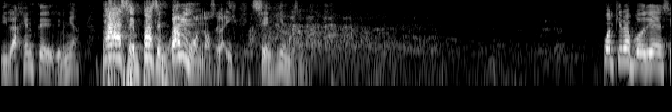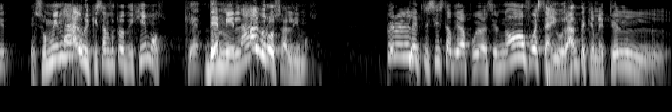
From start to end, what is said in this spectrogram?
Y la gente venía, pasen, pasen, vámonos. Y seguimos. Cualquiera podría decir, es un milagro. Y quizás nosotros dijimos, de milagro salimos. Pero el electricista hubiera podido decir, no, fue este ayudante que metió el,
